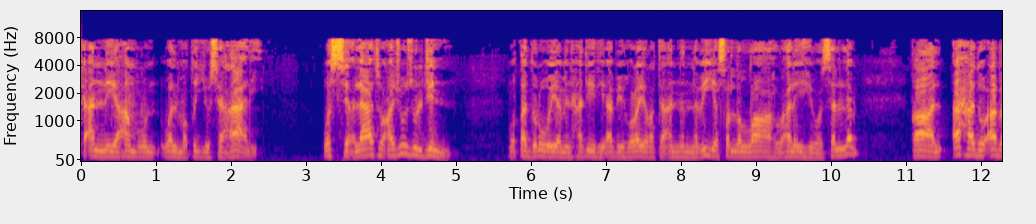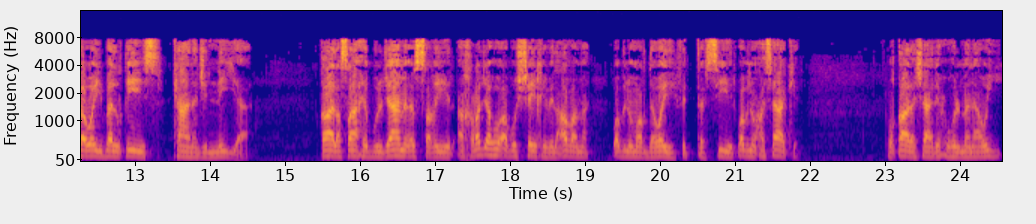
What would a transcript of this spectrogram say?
كأني عمرو والمطي سعالي والسعلات عجوز الجن. وقد روي من حديث أبي هريرة أن النبي صلى الله عليه وسلم قال أحد أبوي بلقيس كان جنيا. قال صاحب الجامع الصغير أخرجه أبو الشيخ في العظمة وابن مردويه في التفسير وابن عساكر. وقال شارحه المناوي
